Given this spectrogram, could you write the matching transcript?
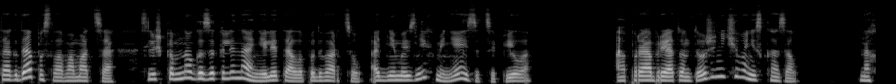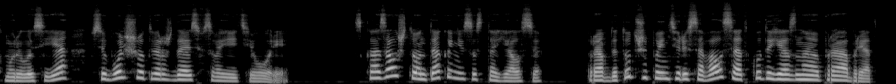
Тогда, по словам отца, слишком много заклинаний летало по дворцу, одним из них меня и зацепило. А про обряд он тоже ничего не сказал? Нахмурилась я, все больше утверждаясь в своей теории. Сказал, что он так и не состоялся, Правда, тут же поинтересовался, откуда я знаю про обряд.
